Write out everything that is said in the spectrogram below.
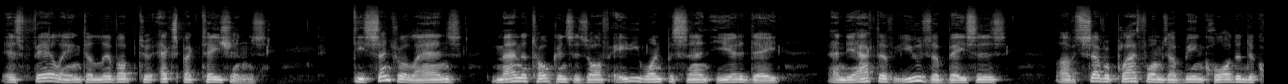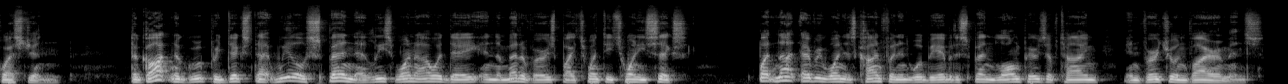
is failing to live up to expectations. Decentraland's Mana tokens is off 81% year to date, and the active user bases of several platforms are being called into question. The Gartner Group predicts that we'll spend at least one hour a day in the metaverse by 2026 but not everyone is confident will be able to spend long periods of time in virtual environments.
